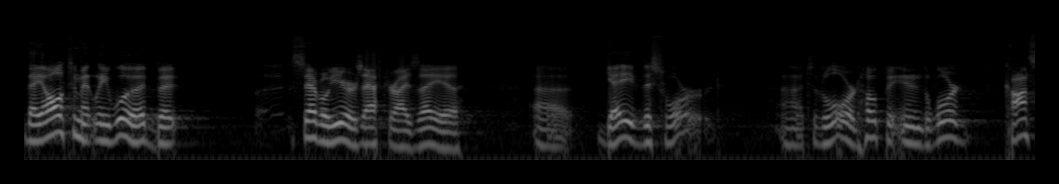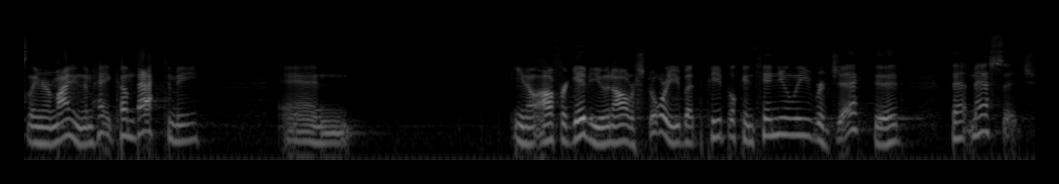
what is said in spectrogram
they ultimately would, but several years after Isaiah uh, gave this word uh, to the Lord, hoping, and the Lord constantly reminding them, hey, come back to me, and, you know, I'll forgive you and I'll restore you. But the people continually rejected that message.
